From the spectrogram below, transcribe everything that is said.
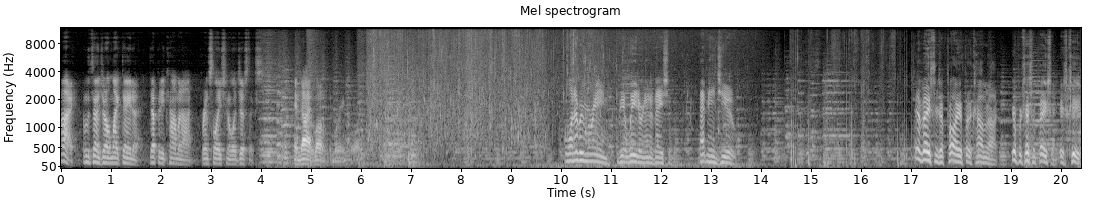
Hi, I'm Lieutenant General Mike Dana, Deputy Commandant for Installation and Logistics. And I love the Marine Corps. I want every Marine to be a leader in innovation. That means you. Innovation is a priority for the Commandant. Your participation is key.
